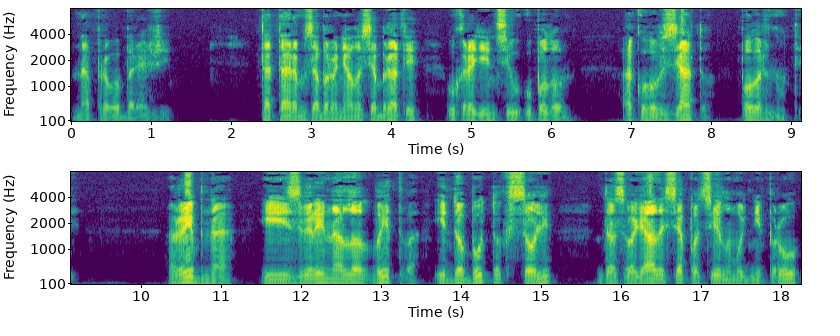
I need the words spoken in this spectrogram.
на правобережжі. Татарам заборонялося брати українців у полон, а кого взято повернути. Рибна і звірина ловитва і добуток солі дозволялися по цілому Дніпру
